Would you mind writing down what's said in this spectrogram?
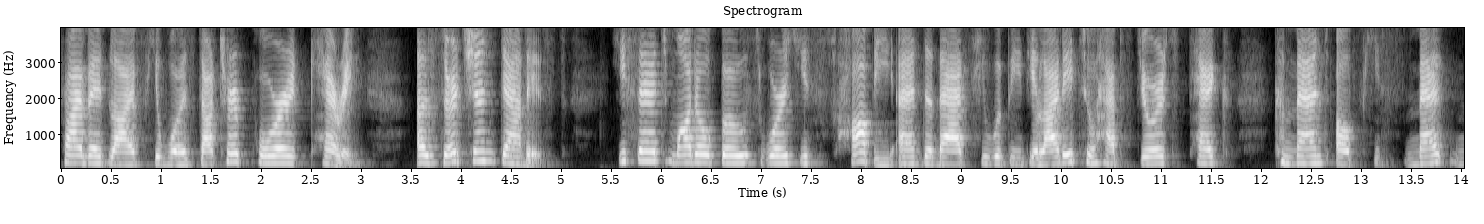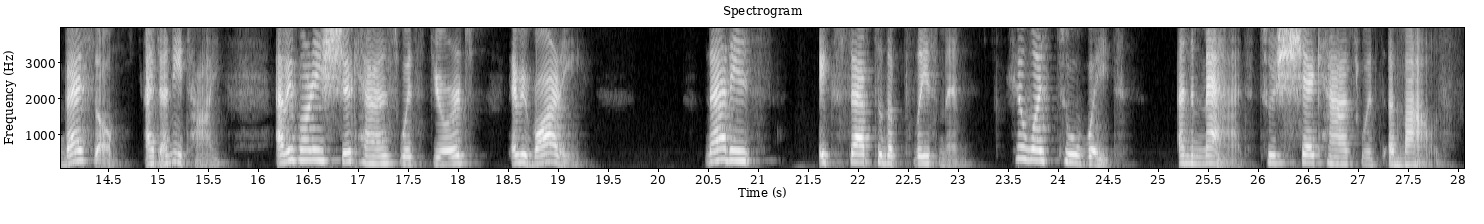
private life he was Dr. Paul Carey, a surgeon dentist. He said model boats were his hobby and that he would be delighted to have Stuart take command of his vessel at any time. Everybody shook hands with Stuart. Everybody. That is except the policeman, who was too weak and mad to shake hands with a mouse.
